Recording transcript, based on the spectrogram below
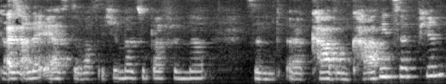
Das Also- allererste, was ich immer super finde, sind äh, Kavum Kabi-Zäpfchen.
